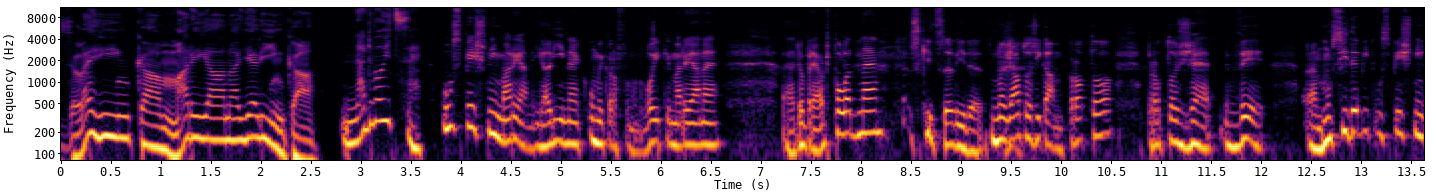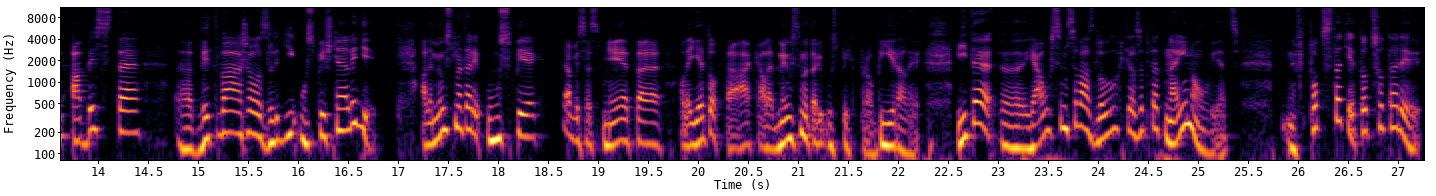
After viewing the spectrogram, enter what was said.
z Lehínka Mariana Jelínka. Na dvojce. Úspěšný Marian Jelínek u mikrofonu dvojky. Mariane, eh, dobré odpoledne. Hezký celý den. No já to říkám proto, protože vy eh, musíte být úspěšný, abyste eh, vytvářel z lidí úspěšné lidi. Ale my už jsme tady úspěch, já vy se smějete, ale je to tak, ale my už jsme tady úspěch probírali. Víte, já už jsem se vás dlouho chtěl zeptat na jinou věc. V podstatě to, co tady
